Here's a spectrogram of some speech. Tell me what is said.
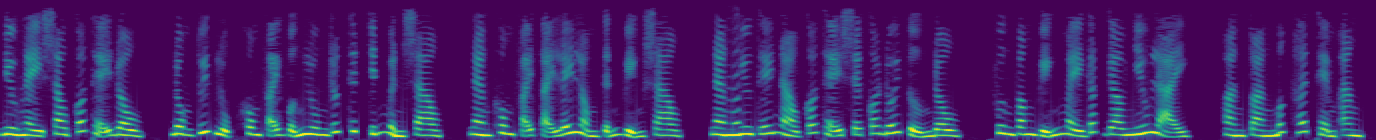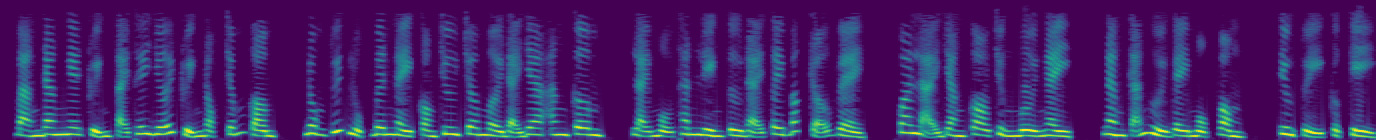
điều này sao có thể đâu, đông tuyết lục không phải vẫn luôn rất thích chính mình sao, nàng không phải tại lấy lòng tĩnh viện sao, nàng như thế nào có thể sẽ có đối tượng đâu, Phương Văn Viễn mày gắt gao nhíu lại, hoàn toàn mất hết thèm ăn, bạn đang nghe truyện tại thế giới truyện đọc.com đông tuyết lục bên này còn chưa cho mời đại gia ăn cơm, lại mộ thanh liền từ đại Tây Bắc trở về, qua lại dàn co chừng 10 ngày, nàng cả người gầy một vòng, tiêu tụy cực kỳ,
